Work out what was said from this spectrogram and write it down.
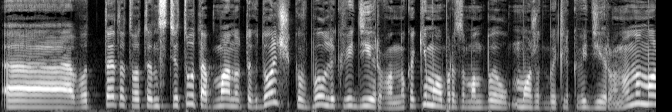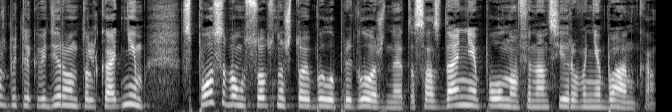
э, вот этот вот институт обманутых дольщиков был ликвидирован. Но каким образом он был, может быть ликвидирован? Он может быть ликвидирован только одним способом, собственно, что и было предложено. Это создание полного финансирования банка.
